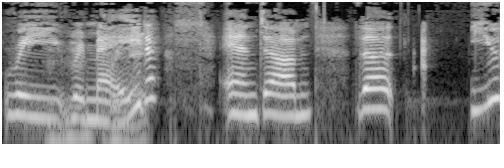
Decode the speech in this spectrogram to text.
re mm-hmm. remade, mm -hmm. and um, the you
